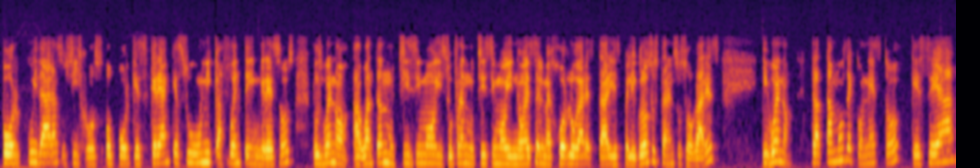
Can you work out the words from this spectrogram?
por cuidar a sus hijos o porque crean que es su única fuente de ingresos, pues bueno, aguantan muchísimo y sufren muchísimo y no es el mejor lugar estar y es peligroso estar en sus hogares. Y bueno, tratamos de con esto que sea,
